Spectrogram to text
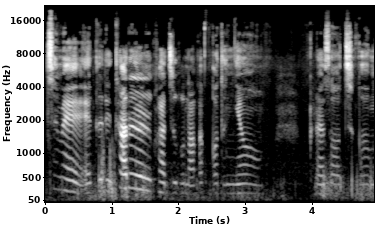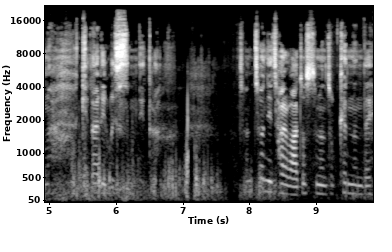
아침에 애들이 차를 가지고 나갔거든요. 그래서 지금 기다리고 있습니다. 천천히 잘 와줬으면 좋겠는데.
